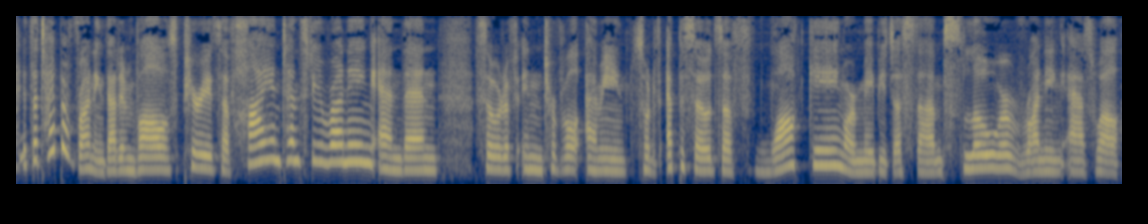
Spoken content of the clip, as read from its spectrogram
It's a type of running that involves periods of high intensity running and then sort of interval, I mean, sort of episodes of walking or maybe just um, slower running as well.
